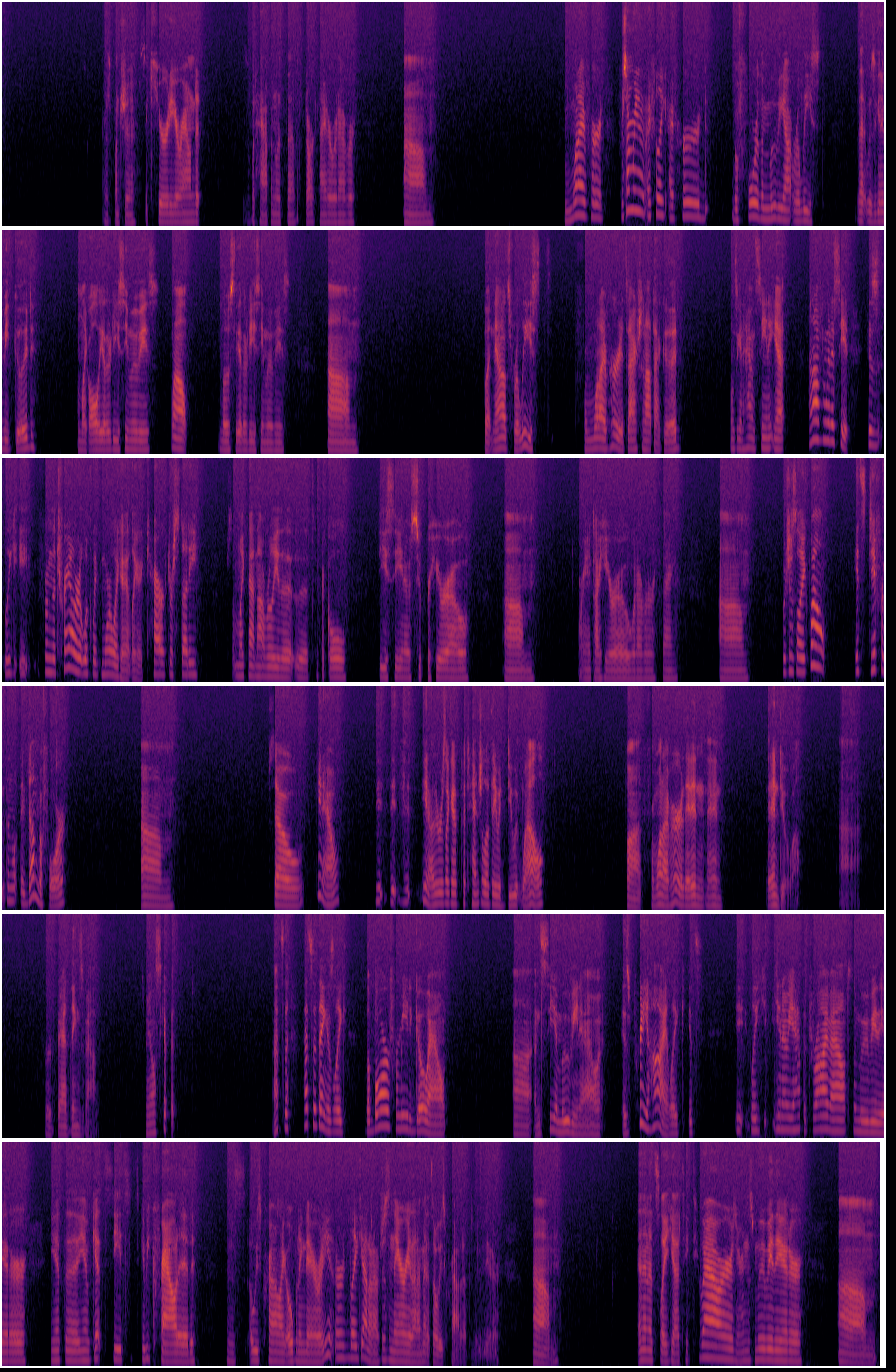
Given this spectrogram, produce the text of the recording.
There's a bunch of security around it. What happened with the Dark Knight or whatever. Um, from what I've heard, for some reason, I feel like I've heard before the movie got released that it was gonna be good, unlike all the other DC movies. Well, most of the other DC movies. Um, but now it's released. From what I've heard, it's actually not that good. Once again, I haven't seen it yet. I don't know if I'm gonna see it because like it, from the trailer, it looked like more like a like a character study, something like that. Not really the the typical DC, you know, superhero, um, or anti-hero, whatever thing. Um, which is like, well, it's different than what they've done before. Um, so, you know, the, the, the, you know, there was like a potential that they would do it well. But from what I've heard, they didn't. They didn't. They didn't do it well. Uh, heard bad things about it. So maybe I'll skip it. That's the. That's the thing is like the bar for me to go out uh, and see a movie now is pretty high. Like it's like you know you have to drive out to the movie theater you have to you know get seats it's gonna be crowded it's always crowded like opening day or, or like i don't know just in the area that i'm in it's always crowded at the movie theater um and then it's like you gotta take two hours you're in this movie theater um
